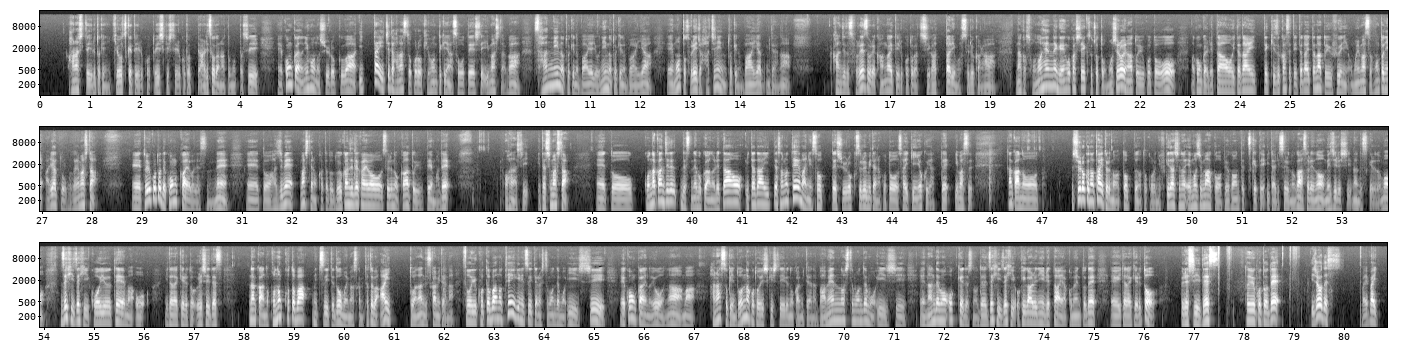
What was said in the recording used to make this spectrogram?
話している時に気をつけていること意識していることってありそうだなと思ったし、え今回の2本の収録は1対1で話すところを基本的には想定していましたが3人の時の場合や4人の時の場合や、えもっとそれ以上8人の時の場合やみたいな感じでそれぞれ考えていることが違ったりもするからなんかその辺ね言語化していくとちょっと面白いなということを、ま、今回レターを頂いて気づかせていただいたなというふうに思います。本当にありがとうございました。えー、ということで今回はですね、えーと、初めましての方とどういう感じで会話をするのかというテーマでお話しいたしました。え、ー、とこんな感じでですね僕あのレターをいただいてそのテーマに沿って収録するみたいなことを最近よくやっています。なんかあの収録のタイトルのトップのところに吹き出しの絵文字マークをピョコンってつけていたりするのがそれの目印なんですけれども是非是非こういうテーマをいただけると嬉しいです。なんかあのこの言葉についてどう思いますか？例えば愛とは何ですか？みたいなそういう言葉の定義についての質問でもいいし、え今回のような、まあ、話す時にどんなことを意識しているのかみたいな場面の質問でもいいし、え何でも OK ですのでぜひぜひお気軽にレターやコメントで、えいただけると嬉しいです。ということで以上です。バイバイ。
